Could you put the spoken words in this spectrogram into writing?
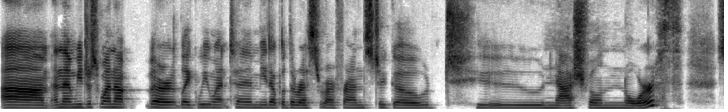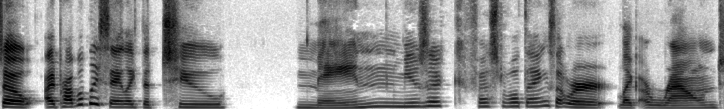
Um, and then we just went up, or like we went to meet up with the rest of our friends to go to Nashville North. So I'd probably say like the two main music festival things that were like around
